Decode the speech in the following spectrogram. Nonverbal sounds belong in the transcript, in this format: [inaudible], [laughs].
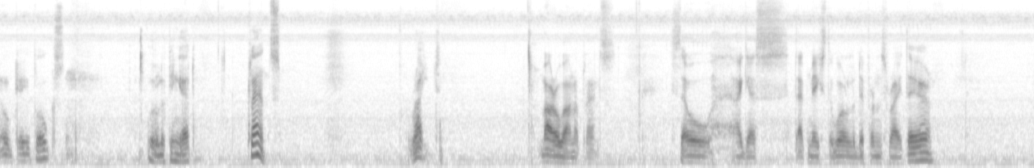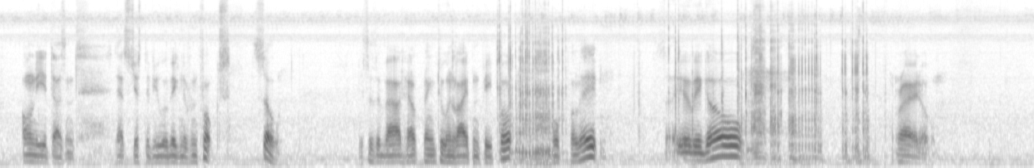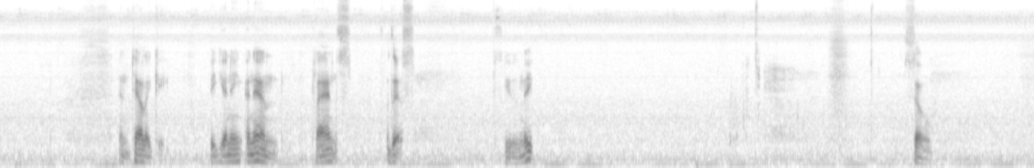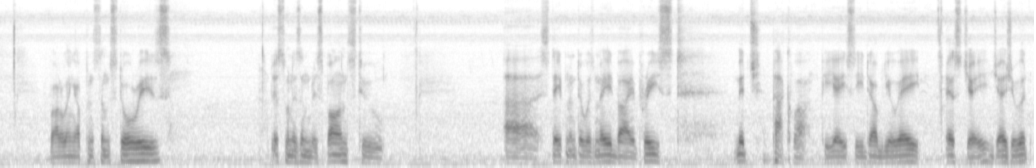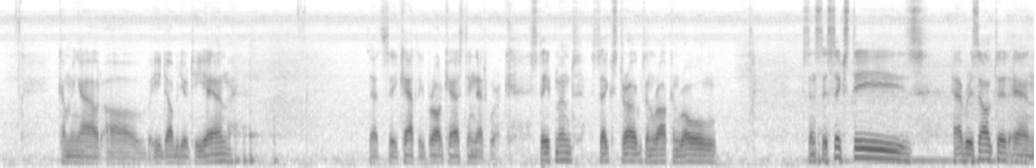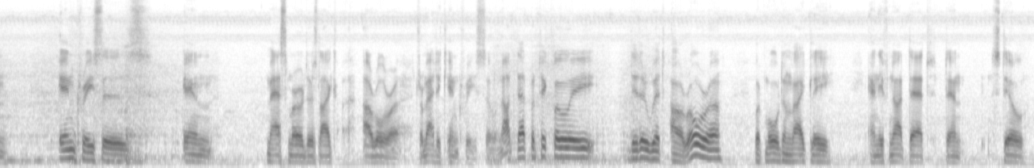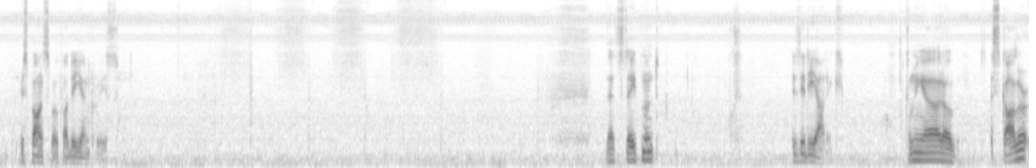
Okay, folks, we're looking at plants. Right. Marijuana plants. So, I guess that makes the world a difference right there. Only it doesn't. That's just the view of ignorant folks. So, this is about helping to enlighten people, hopefully. So here we go. Righto. Entelechy, beginning and end. Plants, this. Excuse me. So, following up on some stories. This one is in response to a statement that was made by a priest, Mitch Pacwa, P-A-C-W-A, S-J, Jesuit, coming out of EWTN. That's the Catholic Broadcasting Network. Statement, sex, drugs, and rock and roll since the 60s have resulted in increases in mass murders like Aurora, dramatic increase. So not that particularly did it with Aurora, but more than likely, and if not that, then still responsible for the increase. That statement is idiotic. Coming out of a scholar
